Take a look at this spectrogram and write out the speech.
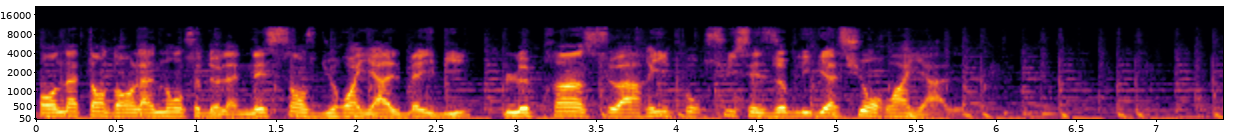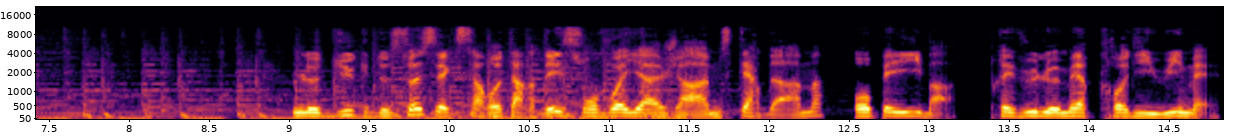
En attendant l'annonce de la naissance du Royal Baby, le prince Harry poursuit ses obligations royales. Le duc de Sussex a retardé son voyage à Amsterdam, aux Pays-Bas, prévu le mercredi 8 mai.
